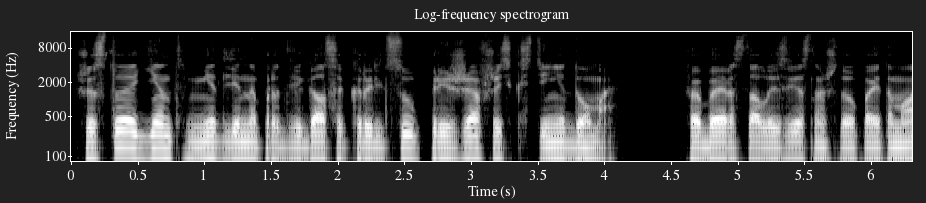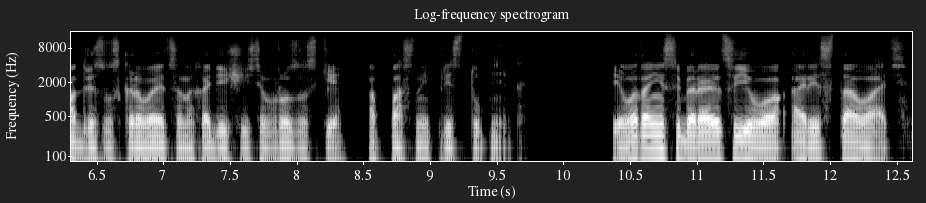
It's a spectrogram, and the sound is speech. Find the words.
Шестой агент медленно продвигался к крыльцу, прижавшись к стене дома. ФБР стало известно, что по этому адресу скрывается находящийся в розыске опасный преступник. И вот они собираются его арестовать.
